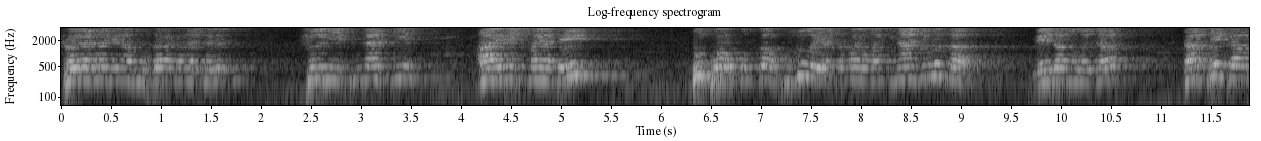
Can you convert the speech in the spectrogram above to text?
köylerden gelen muhtar arkadaşlarım şunu bilsinler ki ayrışmaya değil, bu toplumda huzurla yaşamaya olan inancımızla meydan olacağız. Ben tekrar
